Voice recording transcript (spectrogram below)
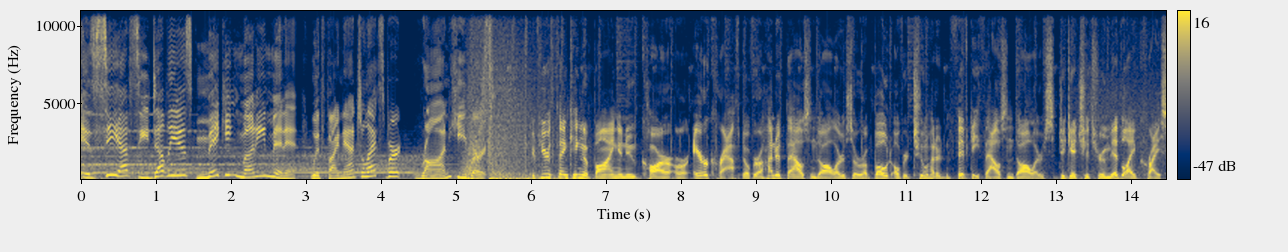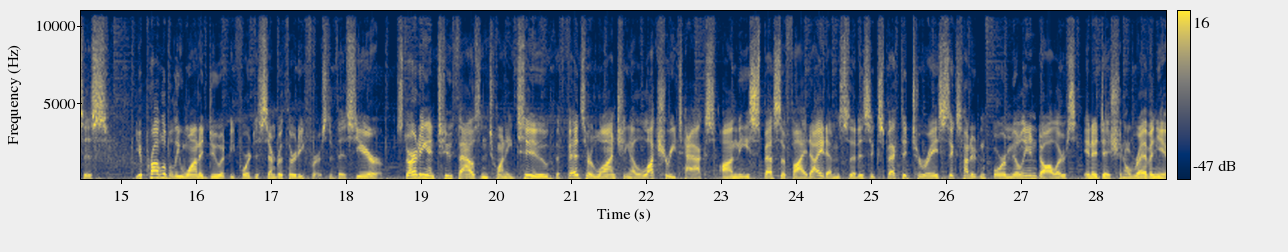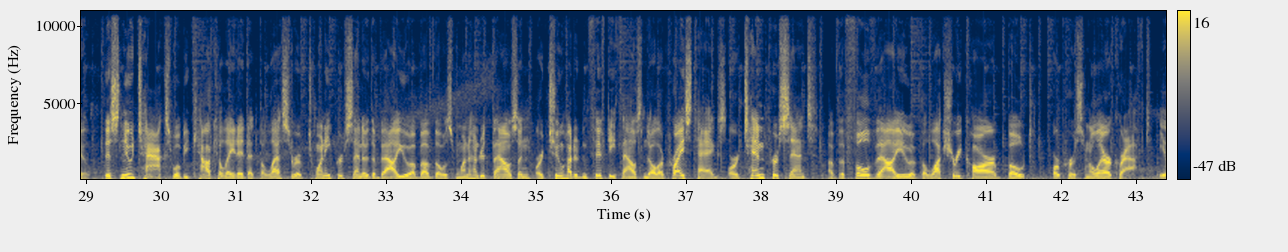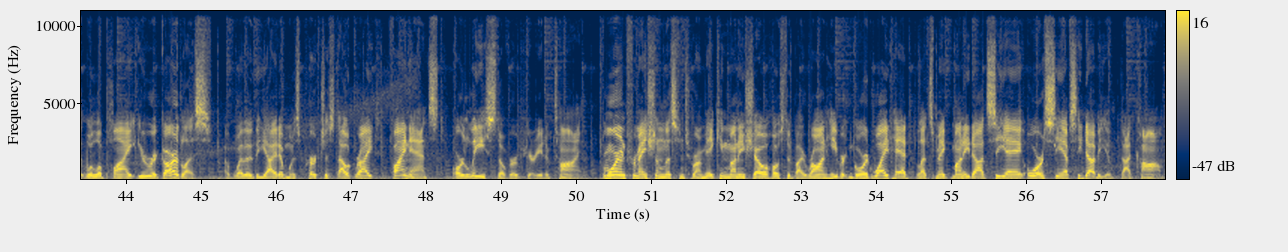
is CFCW's Making Money Minute with financial expert Ron Hebert. If you're thinking of buying a new car or aircraft over $100,000 or a boat over $250,000 to get you through midlife crisis, you probably want to do it before December 31st of this year. Starting in 2022, the feds are launching a luxury tax on these specified items that is expected to raise $604 million in additional revenue. This new tax will be calculated at the lesser of 20% of the value above those $100,000 or $250,000 price tags, or 10% of the full value of the luxury car, boat, or personal aircraft. It will apply irregardless of whether the item was purchased outright, financed, or leased over a period of time. For more information, listen to our Making Money show hosted by Ron Hebert and Gord Whitehead, letsmakemoney.ca or cfcw.com.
